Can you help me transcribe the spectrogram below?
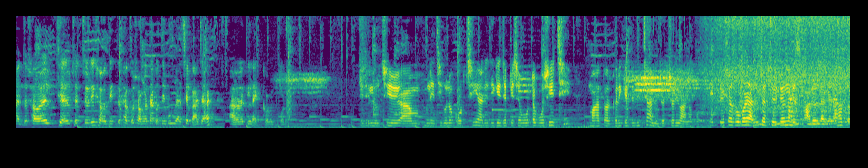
আর তো সবাই লুচি, আলু চচ্চড়ি সবাই দেখতে থাকো, সঙ্গে থাকো, দেবু আছে বাজার। ভালো লাগলে লাইক কমেন্ট করো? এই যে লুচি লেচিগুলো করছি আর এদিকে যে প্রেশার কুকারটা বসিয়েছি মা তরকারি কেটে দিচ্ছে আলু চচ্চড়ি বানাবো। এই প্রেশার কুকারে আলু চচ্চড়িটা না বেশ ভালো লাগে জানো তো?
